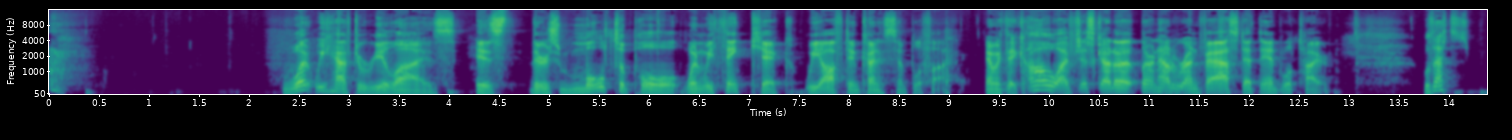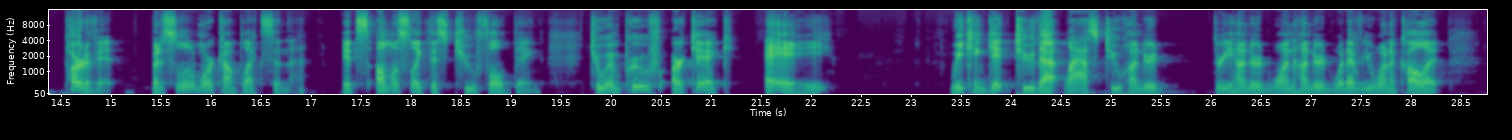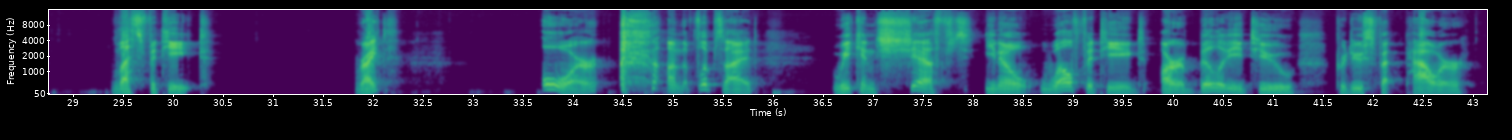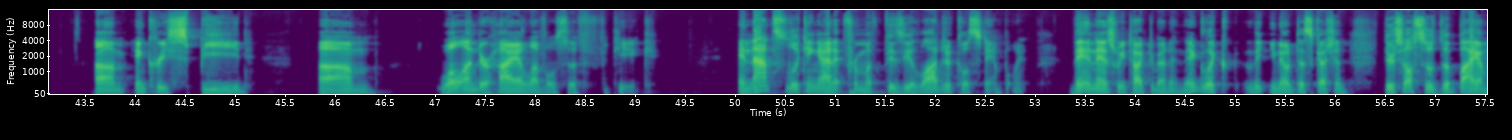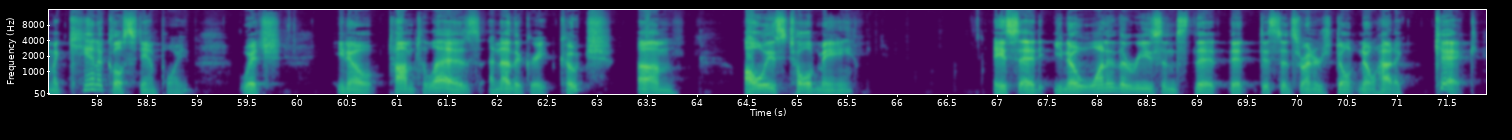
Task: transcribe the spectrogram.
what we have to realize is there's multiple when we think kick, we often kind of simplify. And we think, "Oh, I've just got to learn how to run fast at the end we'll tired." Well, that's part of it, but it's a little more complex than that. It's almost like this twofold thing. To improve our kick, A, we can get to that last 200, 300, 100, whatever you want to call it, less fatigued, right? Or on the flip side, we can shift, you know, well fatigued, our ability to produce power um, increase speed um, while under high levels of fatigue. And that's looking at it from a physiological standpoint. Then, as we talked about in the Igloi, you know, discussion, there's also the biomechanical standpoint, which, you know, Tom Tellez, another great coach, um, always told me. He said, you know, one of the reasons that that distance runners don't know how to kick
